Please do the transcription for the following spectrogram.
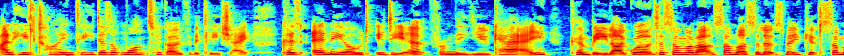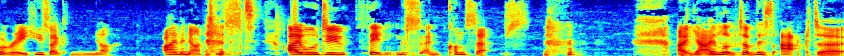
and he's trying to. He doesn't want to go for the cliche because any old idiot from the UK can be like, "Well, it's a song about summer, so let's make it summery." He's like, "No, I'm an artist. I will do things and concepts." Uh, yeah, I looked up this actor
